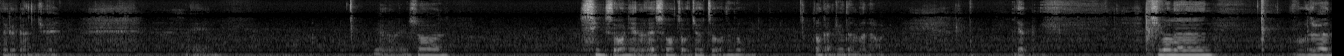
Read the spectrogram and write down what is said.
那个感觉。有人说信手拈来，说走就走，这种这种感觉真的蛮好的。也希望呢。我这个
